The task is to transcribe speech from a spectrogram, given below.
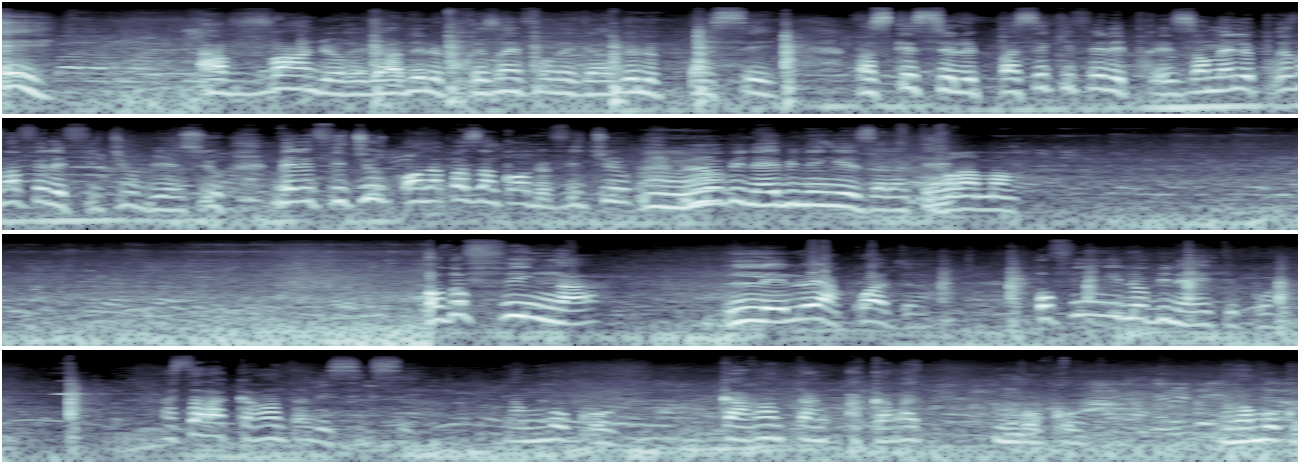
Hey, eh, avant de regarder le présent, il faut regarder le passé. Parce que c'est le passé qui fait les présents. Mais le présent fait les futurs, bien sûr. Mais les futurs, on n'a pas encore de futur. Mhm. Lobi na yebi ndenge ezala te. Vraiment. Ozo finga lelo ya kwata. Ofingi lobi na ye te poana. asala 40 ans de succès na mboko 40 ans akanga mboko na maboko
